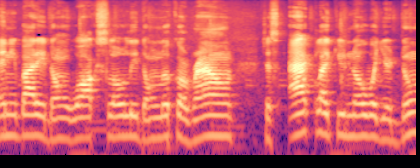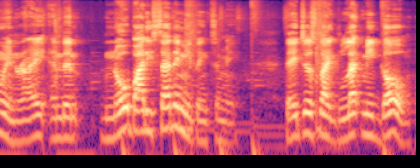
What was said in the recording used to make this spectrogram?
anybody. Don't walk slowly. Don't look around. Just act like you know what you're doing, right? And then nobody said anything to me. They just like let me go,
